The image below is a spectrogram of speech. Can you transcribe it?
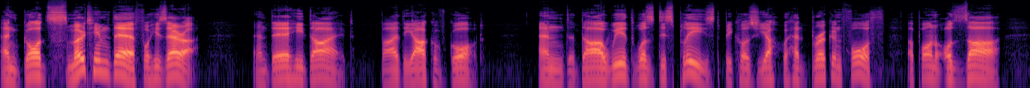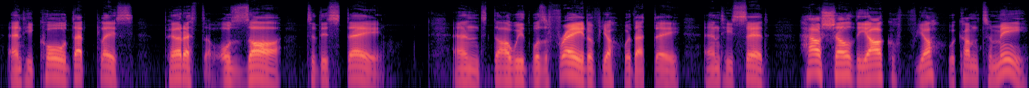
and God smote him there for his error. And there he died by the ark of God. And Dawid was displeased because Yahweh had broken forth upon Uzzah, and he called that place Pereth Uzzah to this day. And Dawid was afraid of Yahweh that day, and he said, how shall the ark of Yahweh come to me?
